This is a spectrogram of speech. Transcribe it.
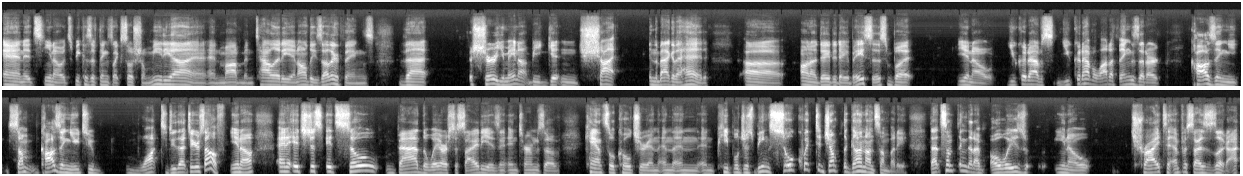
and it's you know it's because of things like social media and, and mob mentality and all these other things that sure you may not be getting shot in the back of the head uh on a day-to-day basis but you know you could have you could have a lot of things that are causing some causing you to want to do that to yourself you know? And it's just it's so bad the way our society is in, in terms of cancel culture and and and and people just being so quick to jump the gun on somebody. That's something that i've always you know try to emphasize is look i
